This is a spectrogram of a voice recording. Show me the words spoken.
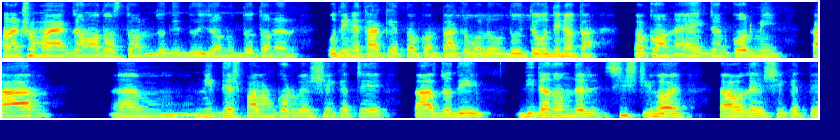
অনেক সময় একজন অধস্তন যদি দুইজন ঊর্ধ্বতনের অধীনে থাকে, তখন তাকে বলে দ্বৈত অধীনতা। তখন একজন কর্মী কার নির্দেশ পালন করবে, সেক্ষেত্রে তার যদি দ্বিধাদ্বন্দ্বের সৃষ্টি হয়, তাহলে সেক্ষেত্রে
